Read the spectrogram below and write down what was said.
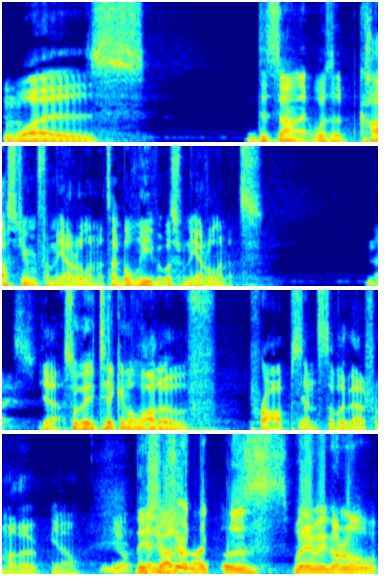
was design was a costume from the Outer Limits. I believe it was from the Outer Limits. Nice. Yeah, so they had taken a lot of props Yep. and stuff like that from other, you know. Yep. They and shot I'm sure like those whenever we go to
